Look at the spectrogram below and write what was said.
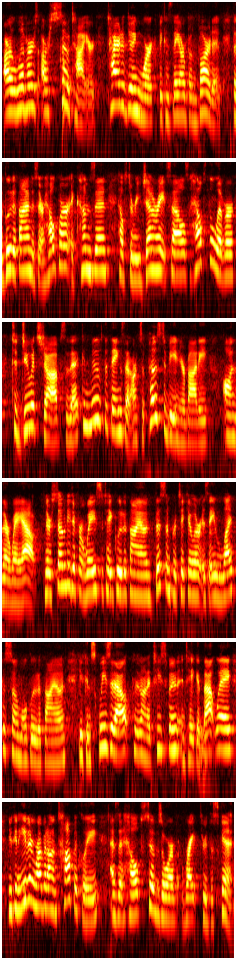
Our livers are so tired, tired of doing work because they are bombarded. The glutathione is their helper. It comes in, helps to regenerate cells, helps the liver to do its job so that it can move the things that aren't supposed to be in your body on their way out. There's so many different ways to take glutathione. This in particular is a liposomal glutathione. You can squeeze it out, put it on a teaspoon and take it that way. You can even rub it on topically as it helps to absorb right through the skin.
